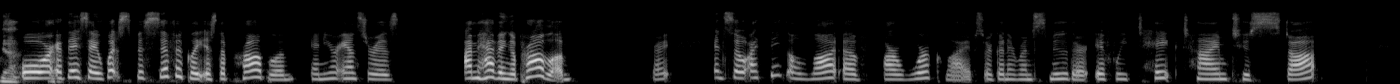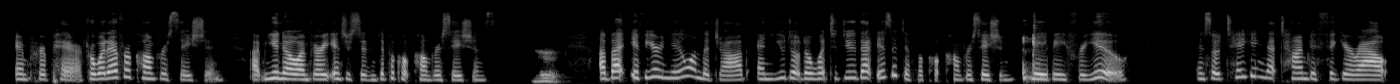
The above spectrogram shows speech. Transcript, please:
Yeah. Or if they say, What specifically is the problem? And your answer is, I'm having a problem, right? And so I think a lot of our work lives are going to run smoother if we take time to stop and prepare for whatever conversation. Um, you know, I'm very interested in difficult conversations. Sure. Uh, but if you're new on the job and you don't know what to do, that is a difficult conversation, maybe for you. And so taking that time to figure out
